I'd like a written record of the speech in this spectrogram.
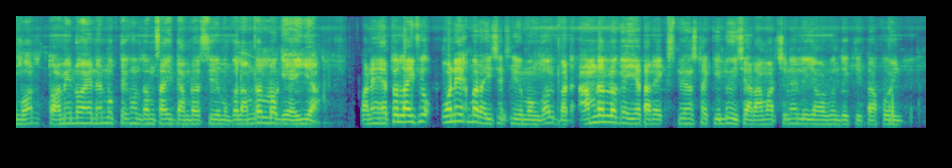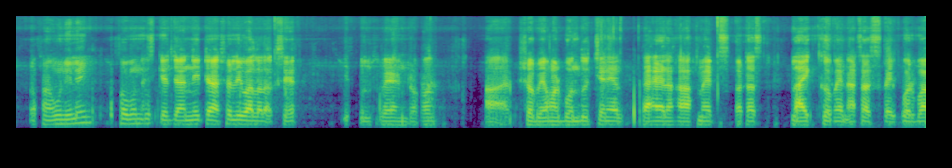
ইমন। তো আমি নয়নের মুখ থেকে শুনতাম চাই আমরা শ্রীমঙ্গল আমরা লগে আইয়া। মানে এত লাইফে অনেকবার আইছে শ্রীমঙ্গল বাট আমরা লগে আইয়া তার এক্সপিরিয়েন্সটা কি লইছে? আর আমার চ্যানেলে আমার বন্ধু কি তা কইন আপনারা উনিলেন তো বন্ধু আজকে জার্নিটা আসলে ভালো লাগছে স্কুল ফ্রেন্ড সকল আর সবে আমার বন্ধুর চ্যানেল তাহের আহমেদ, হঠাৎ লাইক কমেন্ট আর সাবস্ক্রাইব করবা।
